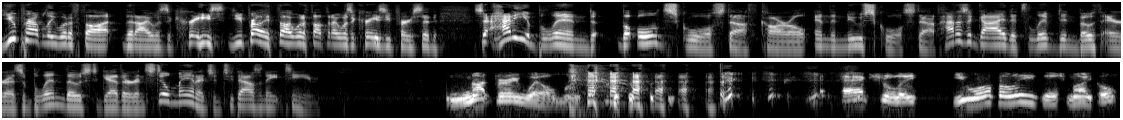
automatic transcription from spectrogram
you probably would have thought that I was a crazy. You probably thought would have thought that I was a crazy person. So how do you blend the old school stuff, Carl, and the new school stuff? How does a guy that's lived in both eras blend those together and still manage in 2018? Not very well, Michael. Actually, you won't believe this, Michael.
